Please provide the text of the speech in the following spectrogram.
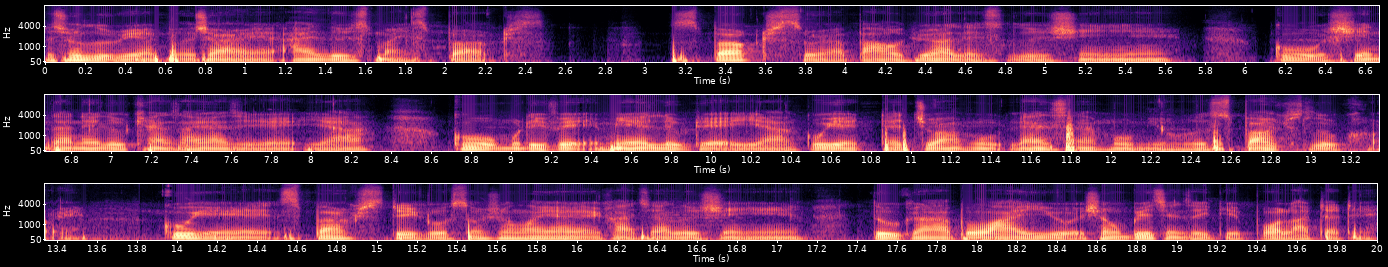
တချို့လူတွေကပြောကြတယ် I lose my sparks sparks ဆိုတာဘာကိုပြောရလဲဆိုလို့ရှိရင်ကိုယ့်ကိုရှင်သန်တယ်လို့ခံစားရစေတဲ့အရာကိုယ့်ကို motivate အမြဲလုပ်တဲ့အရာကိုယ့်ရဲ့တက်ကြွမှုလန်းဆန်းမှုမျိုးကို sparks လို့ခေါ်တယ်ကိုယ့်ရဲ့ sparks တွေကိုဆုံးရှုံးလိုက်ရတဲ့အခါကျလို့ရှိရင်သူကဘဝကြီးကိုအရှုံးပေးခြင်းစိတ်တွေပေါ်လာတတ်တယ်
